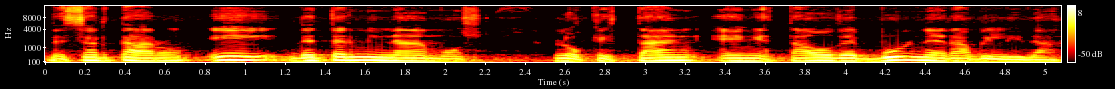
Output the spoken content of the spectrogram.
desertaron y determinamos los que están en estado de vulnerabilidad.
